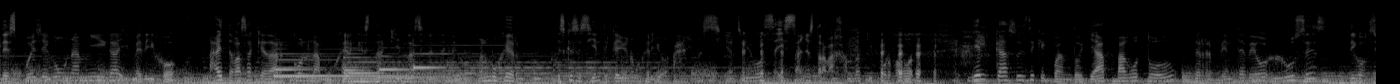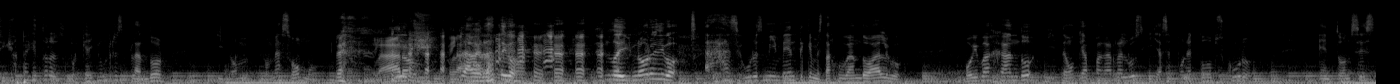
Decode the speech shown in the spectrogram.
Después llegó una amiga y me dijo, ay, te vas a quedar con la mujer que está aquí en la cineteca. Y yo, ¿cuál mujer? Es que se siente que hay una mujer. Y yo, ay, no es cierto, llevo seis años trabajando aquí, por favor. Y el caso es de que cuando ya apago todo, de repente veo luces. Digo, si yo apagué todas las luces porque hay un resplandor y no, no me asomo. Claro, La claro. verdad, digo, lo ignoro y digo, ah, seguro es mi mente que me está jugando algo. Voy bajando y tengo que apagar la luz y ya se pone todo oscuro. Entonces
